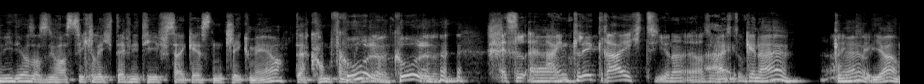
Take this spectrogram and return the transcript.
Videos, also du hast sicherlich definitiv seit gestern einen Klick mehr. Der kommt von Cool, mir. cool. Es, äh, ein ähm, Klick reicht. You know, also, weißt du, genau, genau, ja.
